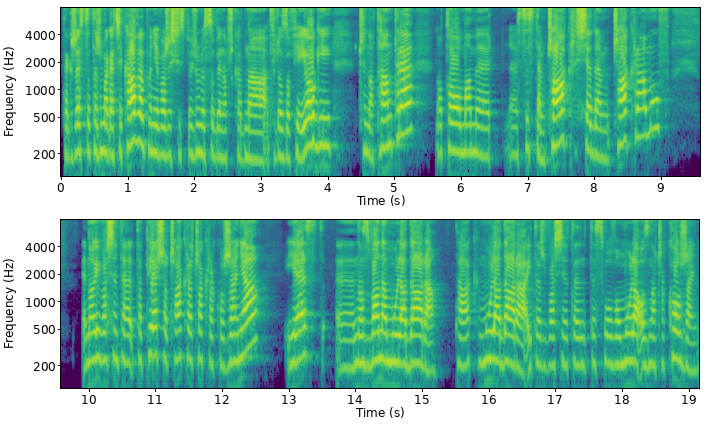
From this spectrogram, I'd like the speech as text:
Także jest to też mega ciekawe, ponieważ jeśli spojrzymy sobie na przykład na filozofię jogi czy na tantrę, no to mamy e, system czakr, siedem czakramów, no i właśnie ta, ta pierwsza czakra, czakra korzenia, jest e, nazwana muladara, tak? Muladara i też właśnie te, te słowo mula oznacza korzeń.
